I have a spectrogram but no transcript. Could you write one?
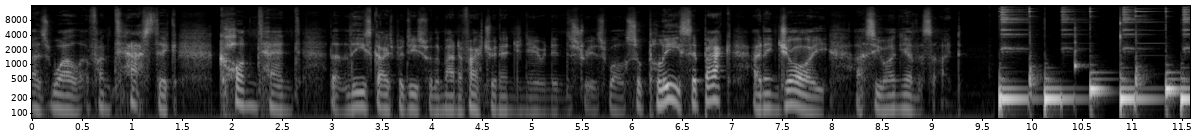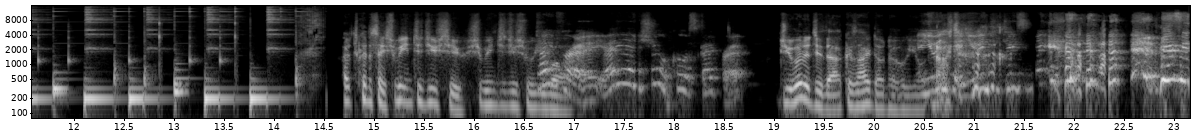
as well. Fantastic content that these guys produce for the manufacturing engineering industry as well. So please sit back and enjoy. I'll see you on the other side. I was going to say, should we introduce you? Should we introduce who Go you for it. Yeah, yeah, sure, of course, go for it. Do you want to do that? Because I don't know who you Are are. you, intro- you introducing me? Who's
